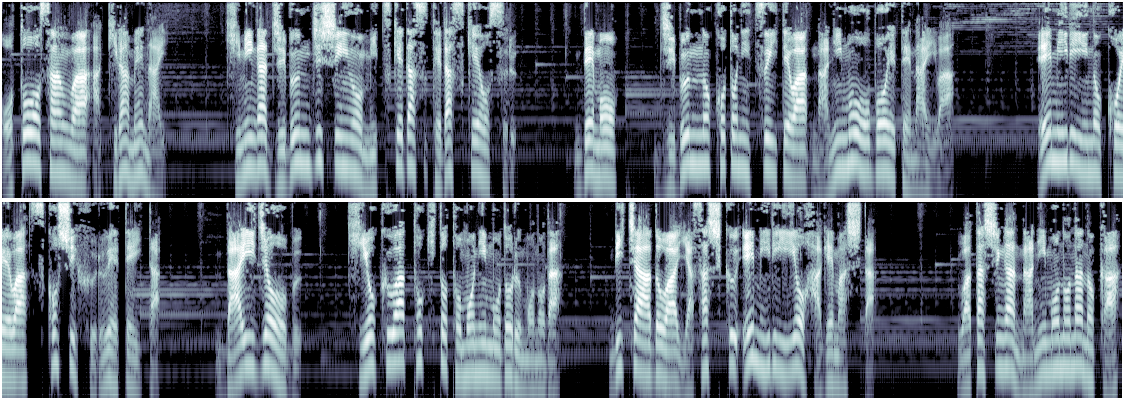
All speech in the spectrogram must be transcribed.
お父さんは諦めない。君が自分自身を見つけ出す手助けをする。でも、自分のことについては何も覚えてないわ。エミリーの声は少し震えていた。大丈夫。記憶は時と共に戻るものだ。リチャードは優しくエミリーを励ました。私が何者なのか、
